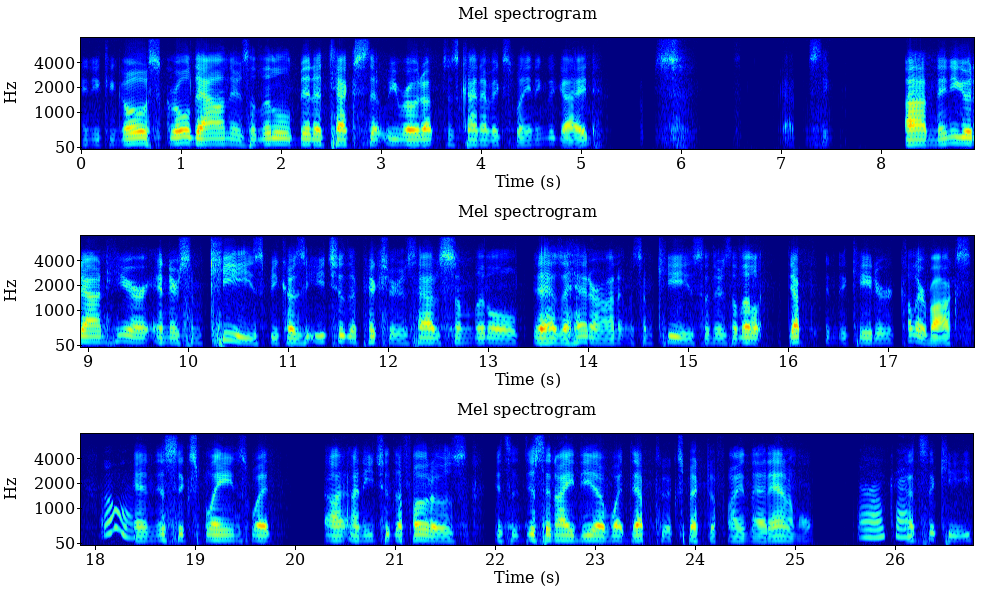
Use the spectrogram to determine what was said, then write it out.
And you can go scroll down. There's a little bit of text that we wrote up just kind of explaining the guide. Oops. Got this thing. Um, then you go down here and there's some keys because each of the pictures have some little, it has a header on it with some keys. So there's a little depth indicator color box. oh, And this explains what, uh, on each of the photos, it's a, just an idea of what depth to expect to find that animal. oh, okay. That's the key.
